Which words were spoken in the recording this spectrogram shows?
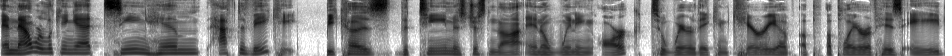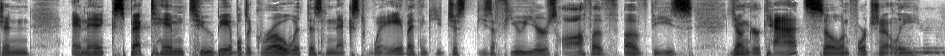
And now we're looking at seeing him have to vacate because the team is just not in a winning arc to where they can carry a, a, a, player of his age and and expect him to be able to grow with this next wave. I think he just he's a few years off of of these younger cats. So unfortunately, mm-hmm.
